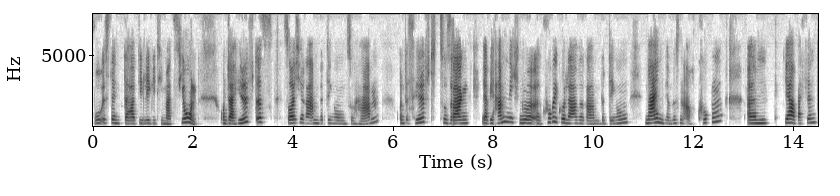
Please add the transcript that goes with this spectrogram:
Wo ist denn da die Legitimation? Und da hilft es, solche Rahmenbedingungen zu haben. Und es hilft zu sagen, ja, wir haben nicht nur äh, curriculare Rahmenbedingungen, nein, wir müssen auch gucken, ähm, ja, was sind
